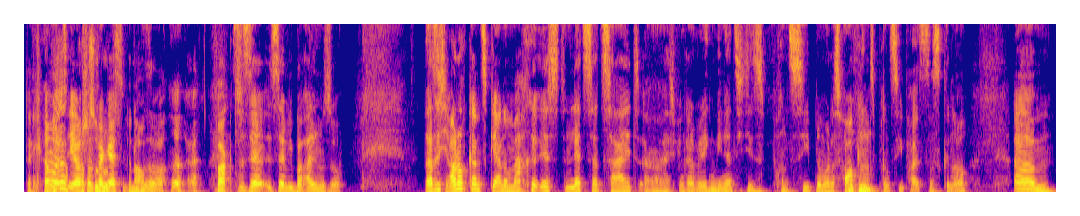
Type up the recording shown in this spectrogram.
dann kann man es ja, eher schon vergessen. Genau. So. Fakt. Das ist ja, ist ja wie bei allem so. Was ich auch noch ganz gerne mache, ist in letzter Zeit, ah, ich bin gerade überlegen, wie nennt sich dieses Prinzip nochmal? Das Hawkins-Prinzip heißt das, genau. Ähm,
